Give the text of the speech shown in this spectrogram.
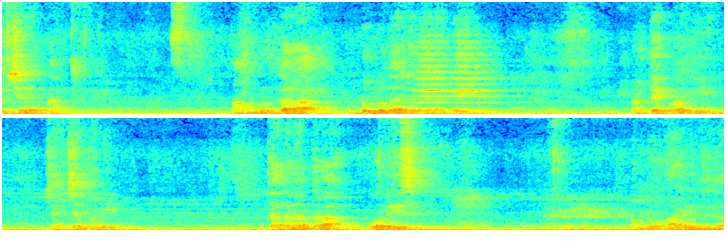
ವಿಷಯವನ್ನು ಆ ಮೃತರ ಕುಟುಂಬದ ಜೊತೆಯಲ್ಲಿ ಪ್ರತ್ಯೇಕವಾಗಿ ಚರ್ಚೆ ಮಾಡಿ, ತದನಂತರ ಪೊಲೀಸ್ ಒಂದು ಆಡಳಿತದ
